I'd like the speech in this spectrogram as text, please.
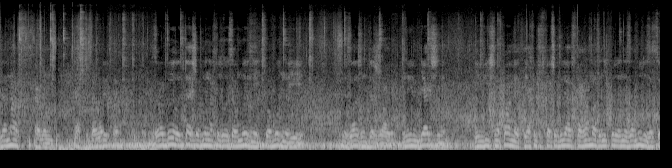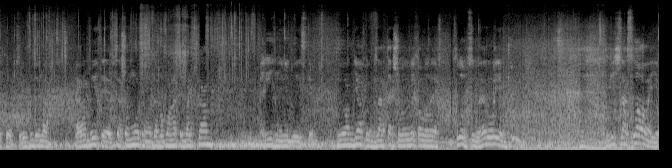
Для нас, скажімо, тяжко говорити, зробили те, щоб ми знаходилися в мирній, свободній і незалежній державі. Ми їм вдячні, їм вічна пам'ять. Я хочу сказати, що Білявська громада ніколи не забуде за цих хлопців. І будемо робити все, що можемо, допомагати батькам, рідним і близьким. Ми вам дякуємо за те, що ви виховали хлопців, героїв. Вічна слава їм!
